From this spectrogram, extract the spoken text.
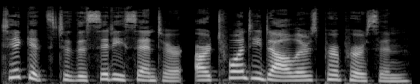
Tickets to the city center are $20 per person.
